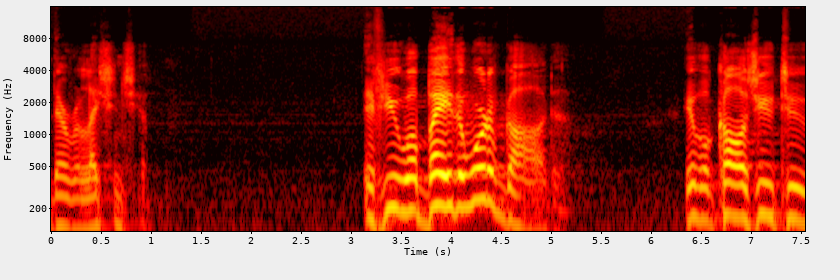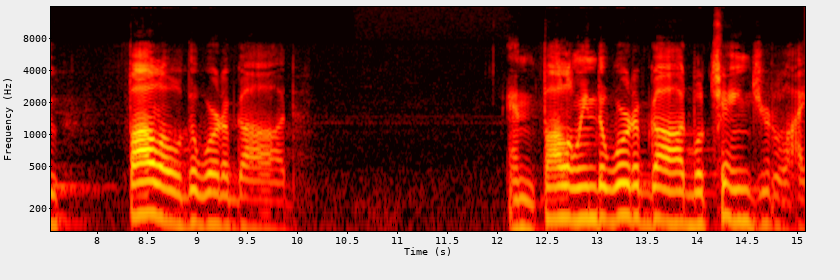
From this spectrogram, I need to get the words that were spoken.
their relationship. If you obey the word of God, it will cause you to follow the word of God. And following the word of God will change your life.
